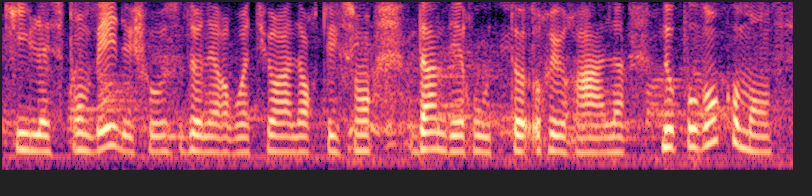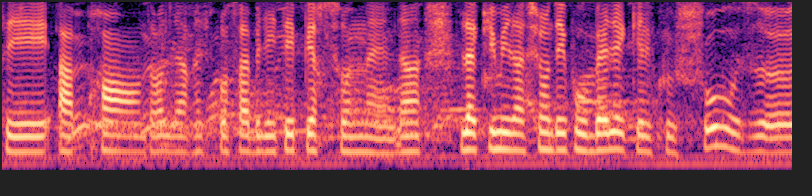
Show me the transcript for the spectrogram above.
qui laissent tomber des choses de leur voiture alors qu'ils sont dans des routes rurales. Nous pouvons commencer à prendre la responsabilité personnelle. L'accumulation des poubelles est quelque chose euh,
